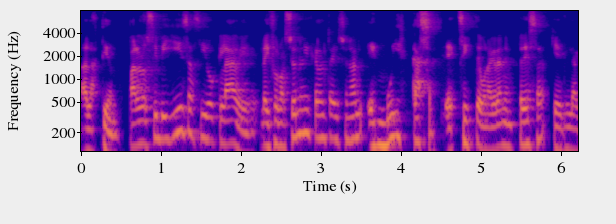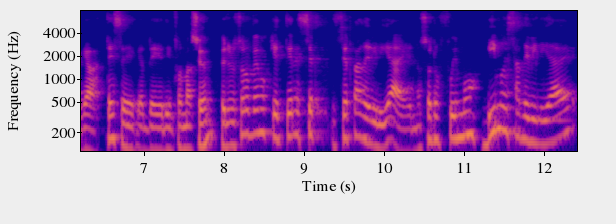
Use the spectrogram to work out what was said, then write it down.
a las tiendas. Para los CPGs ha sido clave. La información en el canal tradicional es muy escasa. Existe una gran empresa que es la que abastece de, información, pero nosotros vemos que tiene ciertas debilidades. Nosotros fuimos, vimos esas debilidades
